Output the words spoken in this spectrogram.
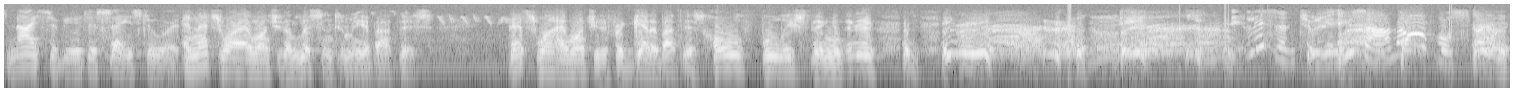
it's nice of you to say, Stuart. And that's why I want you to listen to me about this. That's why I want you to forget about this whole foolish thing. And Listen to you. You sound awful, Stuart.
